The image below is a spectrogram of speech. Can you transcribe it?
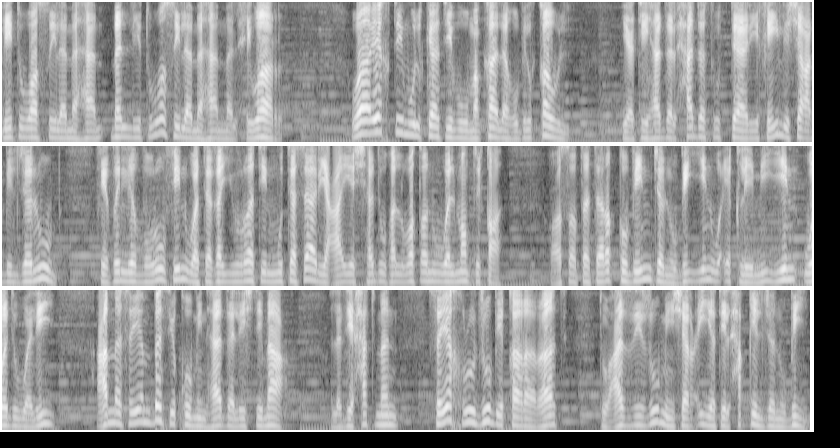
لتواصل مهام بل لتواصل مهام الحوار. ويختم الكاتب مقاله بالقول يأتي هذا الحدث التاريخي لشعب الجنوب في ظل ظروف وتغيرات متسارعة يشهدها الوطن والمنطقة وسط ترقب جنوبي وإقليمي ودولي عما سينبثق من هذا الاجتماع الذي حتما سيخرج بقرارات تعزز من شرعية الحق الجنوبي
